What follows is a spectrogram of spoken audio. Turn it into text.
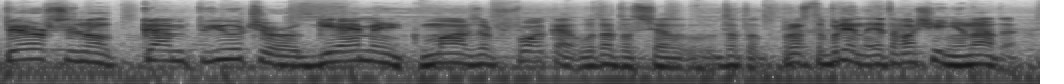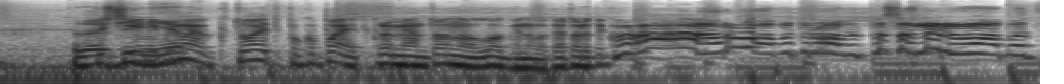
Personal Computer Gaming Motherfucker. Вот это все, вот это. Просто, блин, это вообще не надо. То есть Подожди, я не понимаю, кто это покупает, кроме Антона Логвинова, который такой, а, робот, робот, пацаны, робот,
